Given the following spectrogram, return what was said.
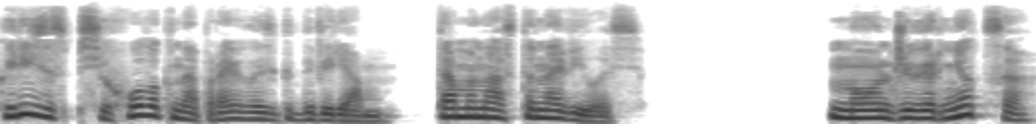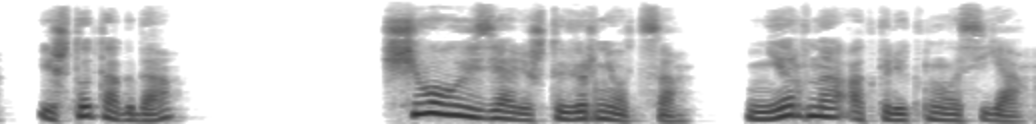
кризис-психолог направилась к дверям. Там она остановилась. Но он же вернется, и что тогда? С чего вы взяли, что вернется? Нервно откликнулась я.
